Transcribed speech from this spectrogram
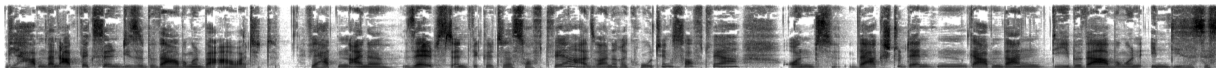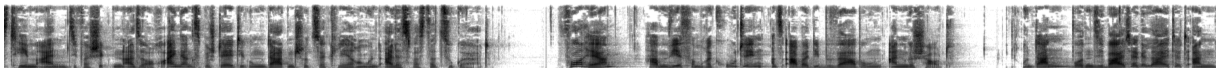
Wir haben dann abwechselnd diese Bewerbungen bearbeitet. Wir hatten eine selbst entwickelte Software, also eine Recruiting-Software und Werkstudenten gaben dann die Bewerbungen in dieses System ein. Sie verschickten also auch Eingangsbestätigungen, Datenschutzerklärung und alles, was dazugehört. Vorher haben wir vom Recruiting uns aber die Bewerbungen angeschaut. Und dann wurden sie weitergeleitet an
